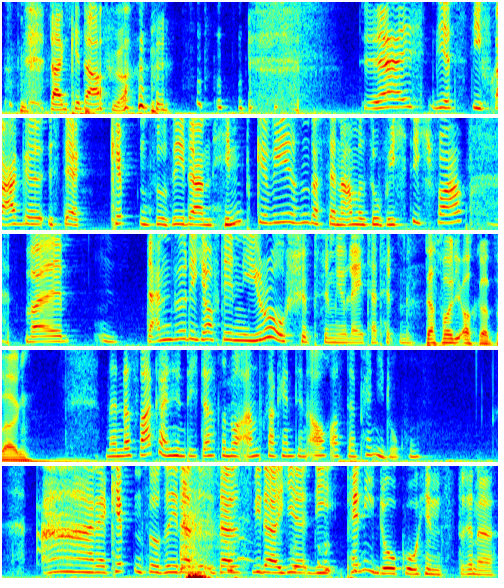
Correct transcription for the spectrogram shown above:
danke dafür. ja, ist jetzt die Frage, ist der Captain zu See da ein Hint gewesen, dass der Name so wichtig war? Weil dann würde ich auf den Euroship Simulator tippen. das wollte ich auch gerade sagen. Nein, das war kein Hint. Ich dachte nur, Ansgar kennt den auch aus der Penny-Doku. Ah, der Captain zu See, da, da ist wieder hier die Penny-Doku-Hints drinne.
